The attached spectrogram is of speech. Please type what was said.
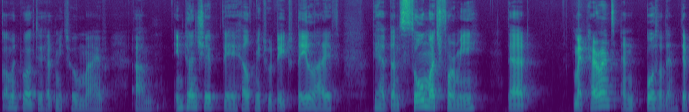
government work. They helped me through my um, internship. They helped me through day to day life. They have done so much for me that my parents and both of them they're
